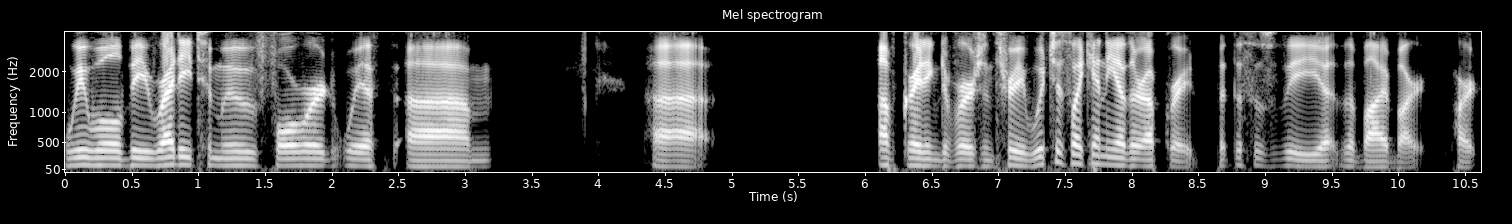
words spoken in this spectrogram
we will be ready to move forward with um, uh, upgrading to version 3, which is like any other upgrade, but this is the uh, the buy part.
